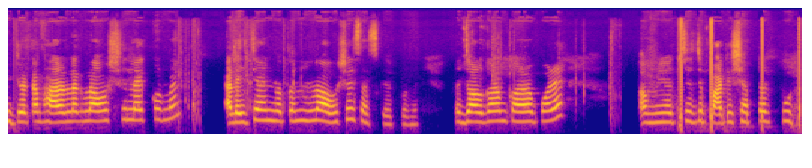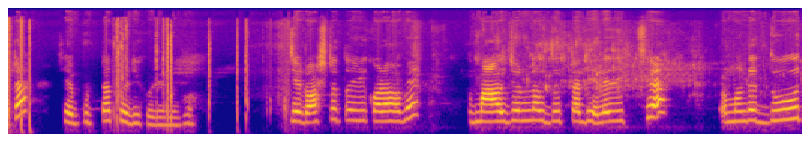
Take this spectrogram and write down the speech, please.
ভিডিওটা ভালো লাগলে অবশ্যই লাইক করবেন আর এই চ্যানেল নতুন হলে অবশ্যই সাবস্ক্রাইব করবেন। জল গরম করার পরে আমি হচ্ছে যে পাটি সাপটার পুরটা সেই পুরটা তৈরি করে নেব। যে রসটা তৈরি করা হবে মা ওই জন্য দুধটা ঢেলে দিচ্ছে। মধ্যে দুধ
